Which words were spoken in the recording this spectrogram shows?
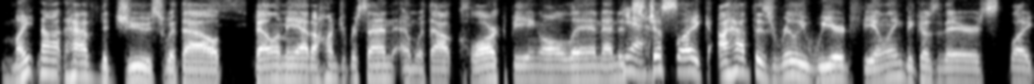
might not have the juice without Bellamy at 100% and without Clarke being all in. And it's Yeah. just like I have this really weird feeling because there's like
